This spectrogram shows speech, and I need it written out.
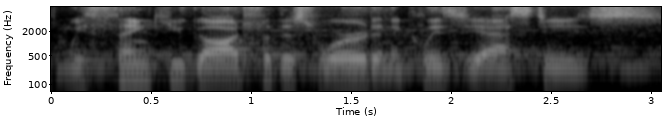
And we thank you, God, for this word in Ecclesiastes.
